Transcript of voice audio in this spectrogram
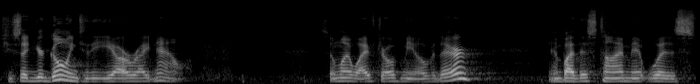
She said, You're going to the ER right now. So my wife drove me over there, and by this time it was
